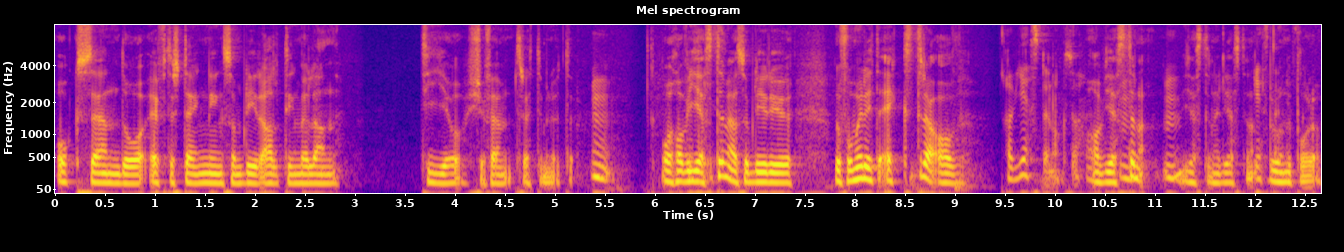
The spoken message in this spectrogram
och sen då efter stängning som blir allting mellan 10 och 25-30 minuter. Mm. Och har vi Precis. gäster med så blir det ju, då får man lite extra av, Av gästen också. av gästerna. Mm. Mm. Gästerna eller gästerna, Gästen. beroende på. Då.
